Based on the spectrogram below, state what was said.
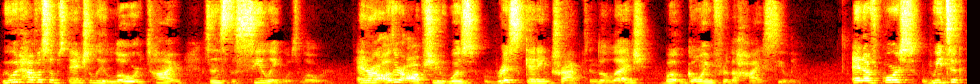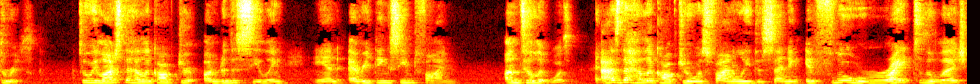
we would have a substantially lower time since the ceiling was lower. And our other option was risk getting trapped in the ledge, but going for the high ceiling. And of course, we took the risk. So we launched the helicopter under the ceiling, and everything seemed fine until it wasn't. As the helicopter was finally descending, it flew right to the ledge,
